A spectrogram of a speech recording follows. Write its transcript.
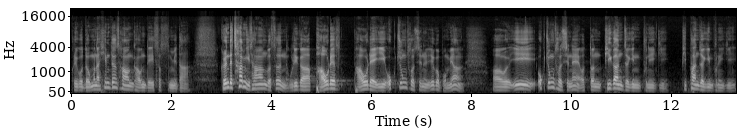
그리고 너무나 힘든 상황 가운데 있었습니다. 그런데 참 이상한 것은 우리가 바울의 바울의 이 옥중 서신을 읽어보면 어, 이 옥중 서신의 어떤 비관적인 분위기, 비판적인 분위기,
